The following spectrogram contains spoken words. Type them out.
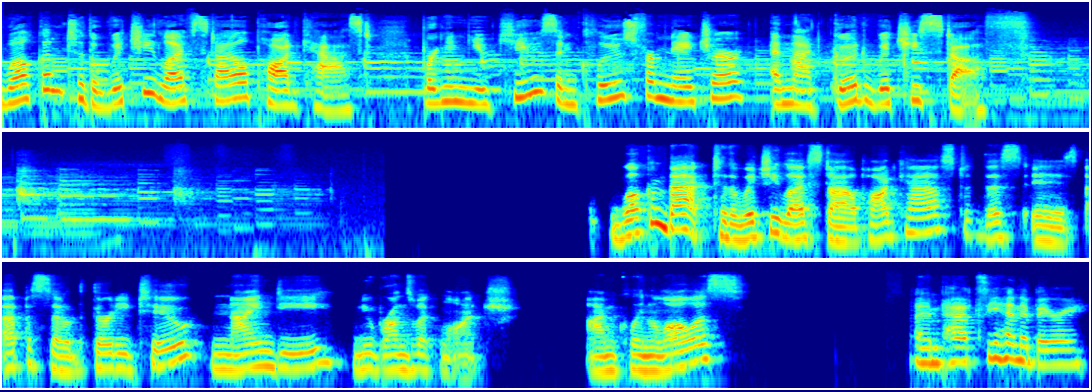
Welcome to the Witchy Lifestyle Podcast, bringing you cues and clues from nature and that good witchy stuff. Welcome back to the Witchy Lifestyle Podcast. This is episode 32, 9D New Brunswick launch. I'm Kaleena Lawless. I'm Patsy Henneberry.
